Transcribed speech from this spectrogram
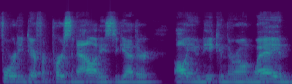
40 different personalities together all unique in their own way. And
